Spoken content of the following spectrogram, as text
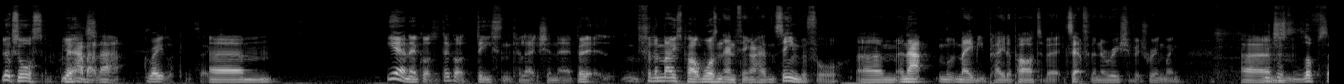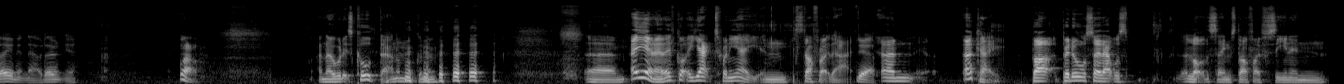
Looks awesome. Yeah, how about that? Great looking thing. Um, yeah, and they've got they've got a decent collection there, but it, for the most part, wasn't anything I hadn't seen before, um, and that maybe played a part of it, except for the Narushevich ring wing. Um, you just love saying it now, don't you? Well, I know what it's called, Dan. I'm not going to. um, and yeah, no, they've got a Yak 28 and stuff like that. Yeah. And okay, but but also that was a lot of the same stuff I've seen in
